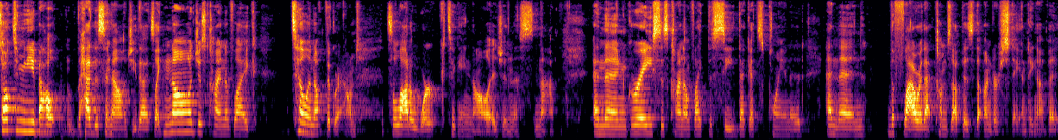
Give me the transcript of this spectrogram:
talk to me about had this analogy that it's like knowledge is kind of like tilling up the ground. It's a lot of work to gain knowledge and this and that. And then grace is kind of like the seed that gets planted, and then the flower that comes up is the understanding of it.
